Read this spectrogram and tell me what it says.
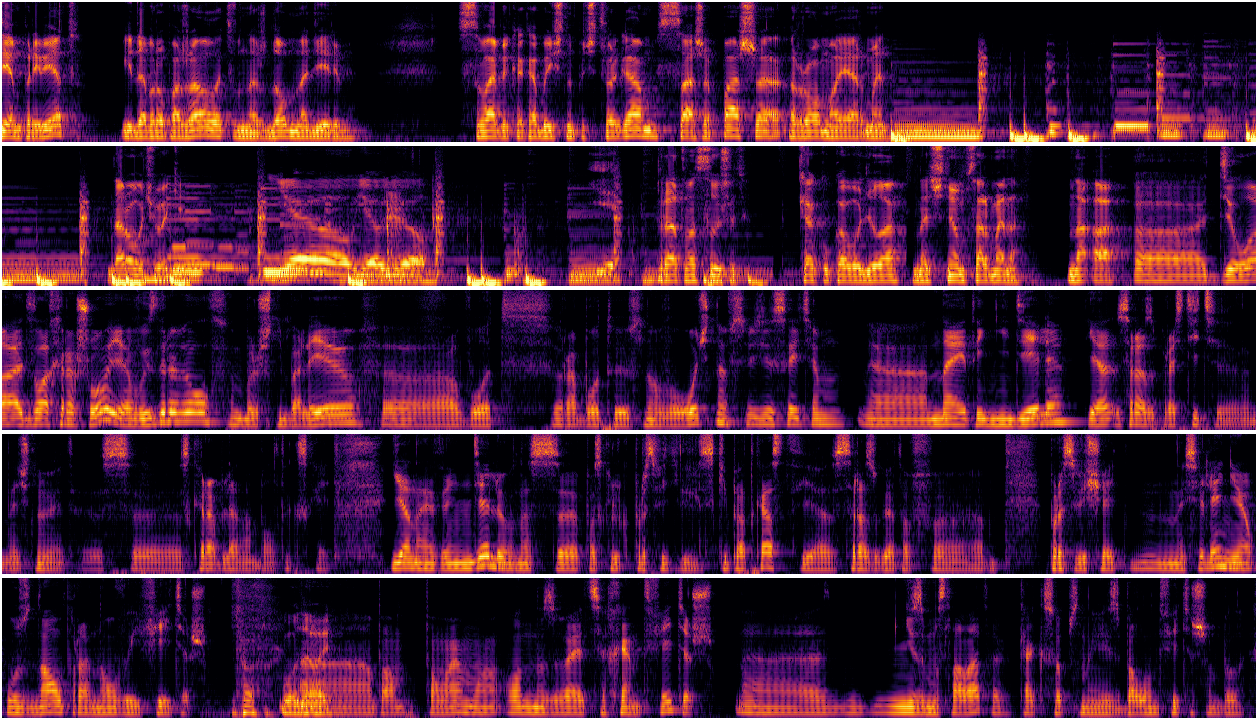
Всем привет и добро пожаловать в наш дом на дереве. С вами, как обычно, по четвергам Саша, Паша, Рома и Армен. Здорово, чуваки. Йоу, йоу, йоу. Рад вас слышать. Как у кого дела? Начнем с Армена. На А. А, дела, дела хорошо, я выздоровел, больше не болею. А, вот, работаю снова очно в связи с этим. А, на этой неделе, я сразу, простите, начну это с, с корабля на бал, так сказать. Я на этой неделе, у нас, поскольку просветительский подкаст, я сразу готов а, просвещать население, узнал про новый фетиш. О, давай. А, по- по-моему, он называется hand фетиш. А, незамысловато, как, собственно, и с баллон фетишем было.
